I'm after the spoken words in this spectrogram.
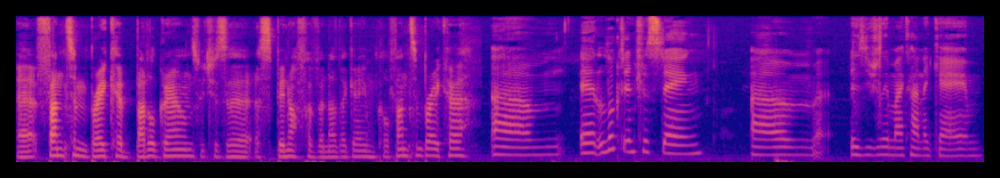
Uh, Phantom Breaker Battlegrounds, which is a, a spin off of another game called Phantom Breaker. Um, it looked interesting. Um, is usually my kind of game,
